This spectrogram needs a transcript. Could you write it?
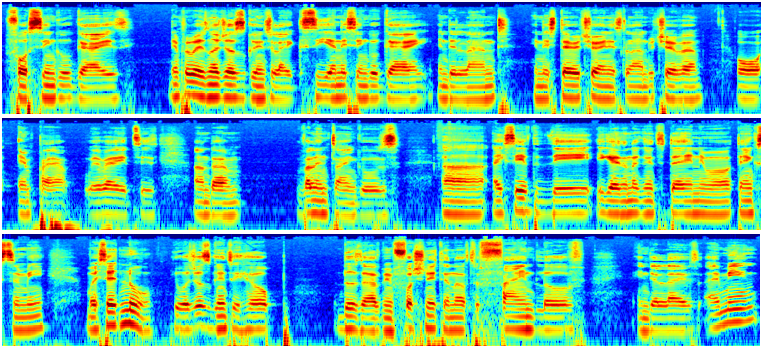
for single guys, the emperor is not just going to like see any single guy in the land, in his territory, in his land, whichever, or empire, wherever it is. And um, Valentine goes, uh, I saved the day. You guys are not going to die anymore, thanks to me. But he said no. He was just going to help those that have been fortunate enough to find love in their lives. I mean,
